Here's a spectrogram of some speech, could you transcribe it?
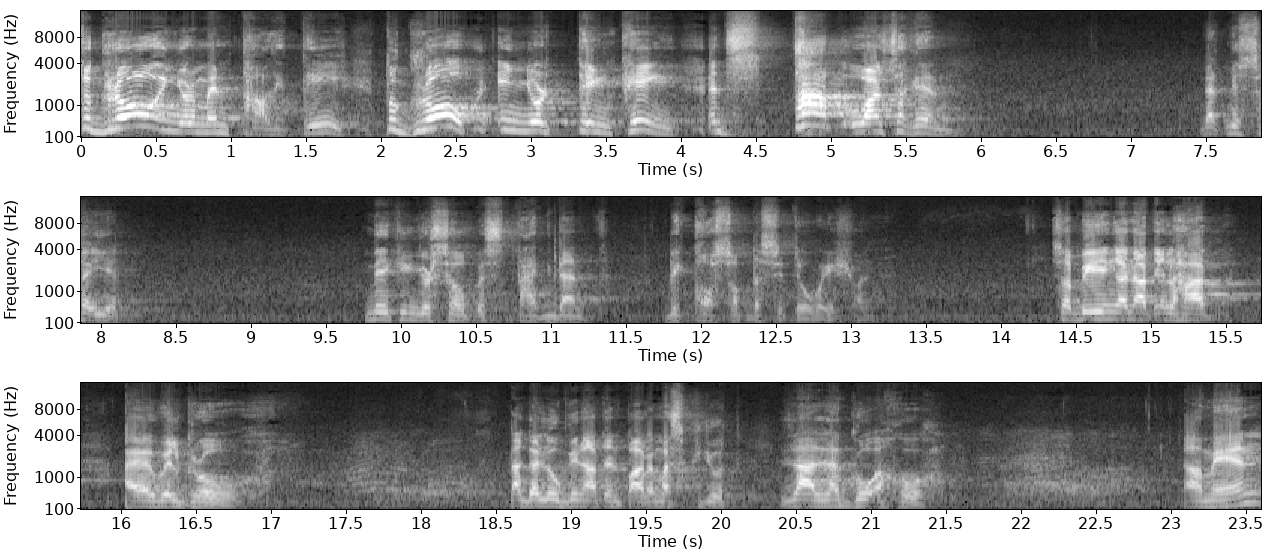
to grow in your mentality, to grow in your thinking, and stop once again. Let me say it. Making yourself stagnant because of the situation. Sabihin nga natin lahat, I will grow. Tagalogin natin para mas cute. Lalago ako. Amen?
